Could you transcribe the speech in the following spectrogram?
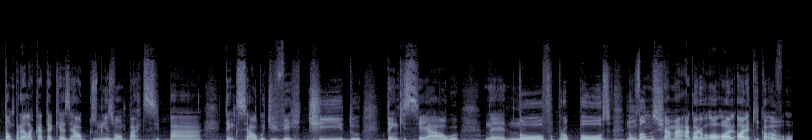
Então, para ela, a catequese é algo que os meninos vão participar, tem que ser algo divertido, tem que ser algo né, novo, proposto. Não vamos chamar. Agora, olha, olha co-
